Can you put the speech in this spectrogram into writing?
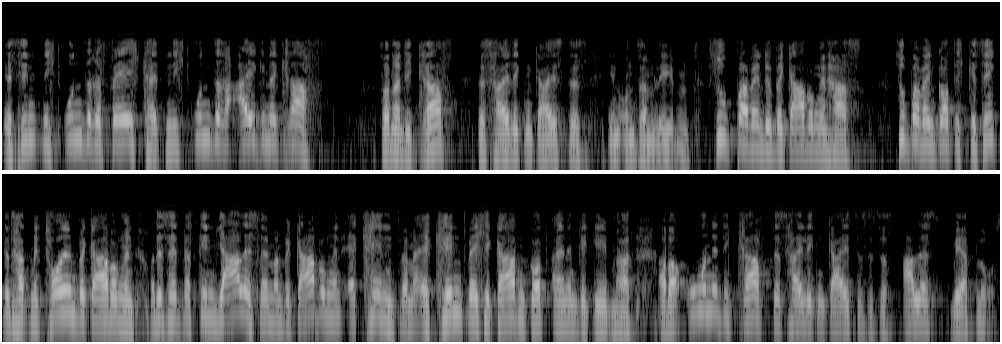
Es sind nicht unsere Fähigkeiten, nicht unsere eigene Kraft, sondern die Kraft des Heiligen Geistes in unserem Leben. Super, wenn du Begabungen hast. Super, wenn Gott dich gesegnet hat mit tollen Begabungen. Und es ist etwas Geniales, wenn man Begabungen erkennt, wenn man erkennt, welche Gaben Gott einem gegeben hat. Aber ohne die Kraft des Heiligen Geistes ist das alles wertlos.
